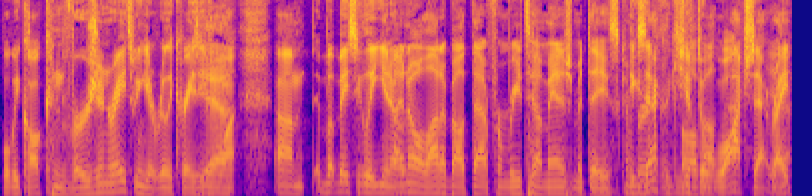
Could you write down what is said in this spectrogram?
what we call conversion rates. We can get really crazy if you want. Um, but basically, you know, I know a lot about that from retail management days. Exactly, because you have to watch that, right?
